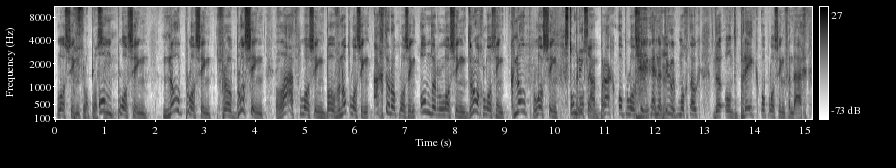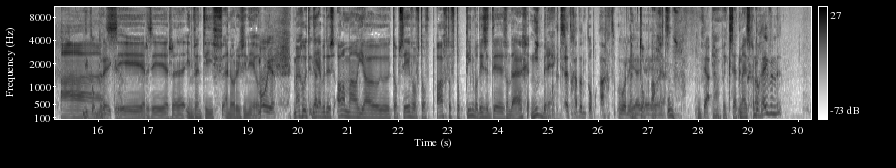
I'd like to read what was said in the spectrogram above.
floplossing, omplossing, nooplossing, problossing, laatlossing, bovenoplossing, achteroplossing, onderlossing, droglossing, knooplossing, stomlossing, brakoplossing en natuurlijk mocht ook de ontbreekoplossing vandaag ah, niet ontbreken. Zeer, zeer uh, inventief en origineel. Mooi hè? Maar goed, die hebben dus allemaal jouw top 7 of top 8 of top 10, wat is het uh, vandaag, niet bereikt. Het gaat een top 8 worden. Een ja, top ja, 8. Oef. Ja. ik zet mijn schrap. Nog even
